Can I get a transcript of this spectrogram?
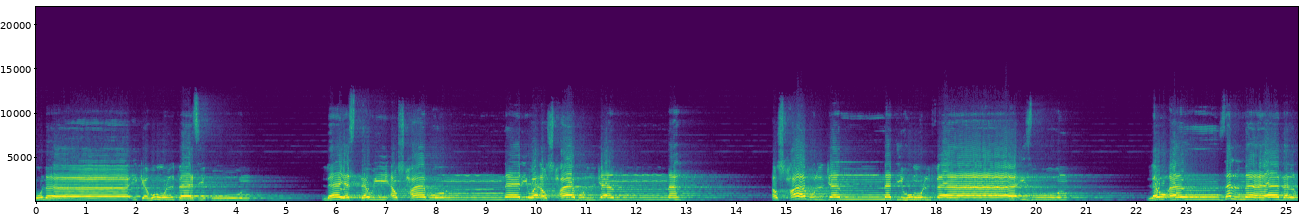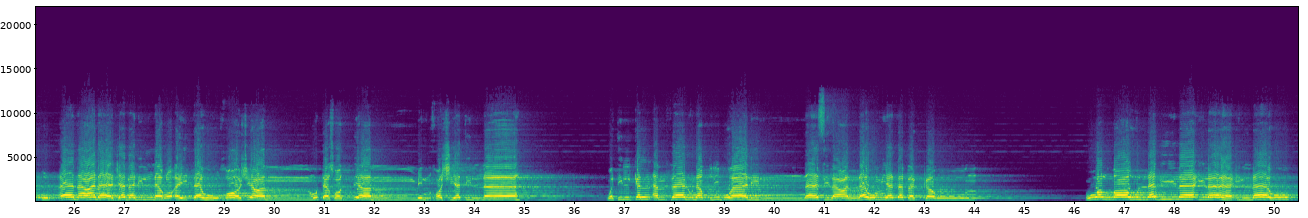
أولئك هم الفاسقون. لا يستوي أصحاب النار وأصحاب الجنة. أصحاب الجنة هم الفائزون. لو أنزلنا هذا القرآن على جبل لرأيته خاشعا متصدعا من خشية الله وتلك الأمثال نضربها للناس لعلهم يتفكرون. هو الله الذي لا إله إلا هو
